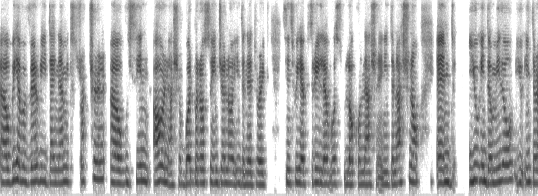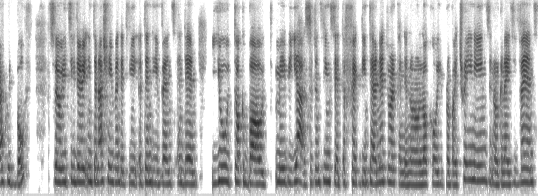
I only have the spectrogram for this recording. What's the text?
uh, we have a very dynamic structure uh, within our national board but also in general in the network since we have three levels local national and international. And you in the middle, you interact with both. So it's either international event that we attend the events and then you talk about maybe, yeah, certain things that affect the entire network. And then on local, you provide trainings and organize events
